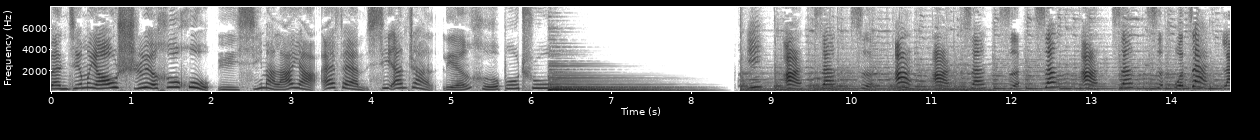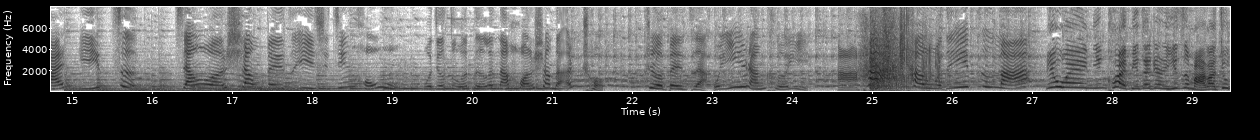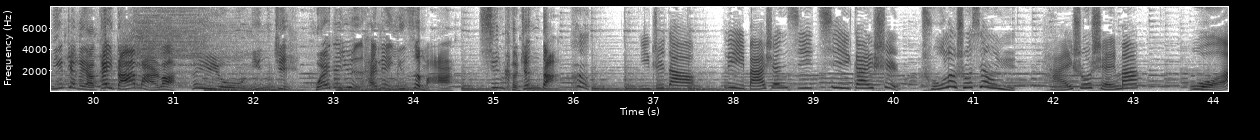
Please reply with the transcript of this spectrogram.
本节目由十月呵护与喜马拉雅 FM 西安站联合播出。一二三四，二二三四，三二三四，我再来一次。想我上辈子一曲惊鸿舞，我就夺得了那皇上的恩宠。这辈子我依然可以。啊哈！看我的一字马！哎呦喂，您快别在这儿一字马了，就您这个呀，该打码了。哎呦，您这怀着孕还练一字马，心可真大。哼，你知道力拔山兮气盖世，除了说项羽，还说谁吗？我，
